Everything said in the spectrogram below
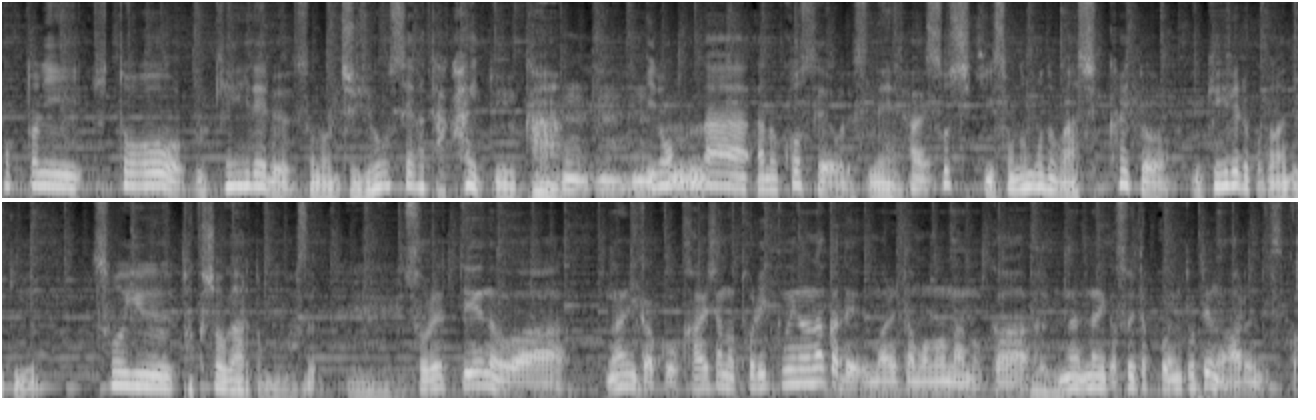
本当に人を受け入れるその需要性が高いというか、うんうんうん、いろんなあの個性をですね、はい、組織そのものがしっかりと受け入れることができるそういう特徴があると思います。うん、それっていうのは何かこう会社の取り組みの中で生まれたものなのか、な何かそういったポイントっていうのはあるんですか？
